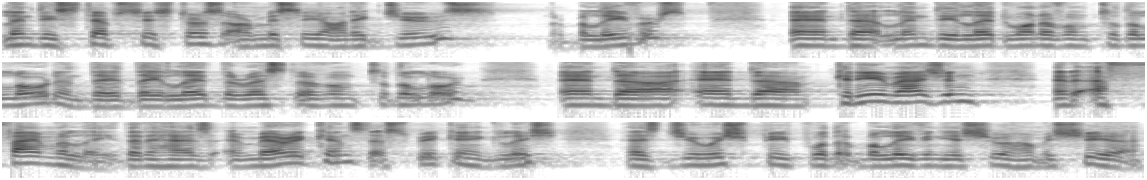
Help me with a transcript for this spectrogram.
Lindy's stepsisters are Messianic Jews, they're believers. And uh, Lindy led one of them to the Lord, and they, they led the rest of them to the Lord. And, uh, and uh, can you imagine a family that has Americans that speak English, has Jewish people that believe in Yeshua HaMashiach,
